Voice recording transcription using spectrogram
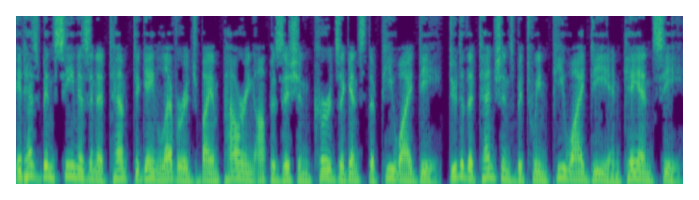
It has been seen as an attempt to gain leverage by empowering opposition Kurds against the PYD, due to the tensions between PYD and KNC,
